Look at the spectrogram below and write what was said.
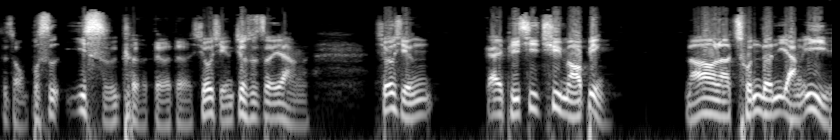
这种不是一时可得的修行就是这样。修行改脾气、去毛病，然后呢，存人养义，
